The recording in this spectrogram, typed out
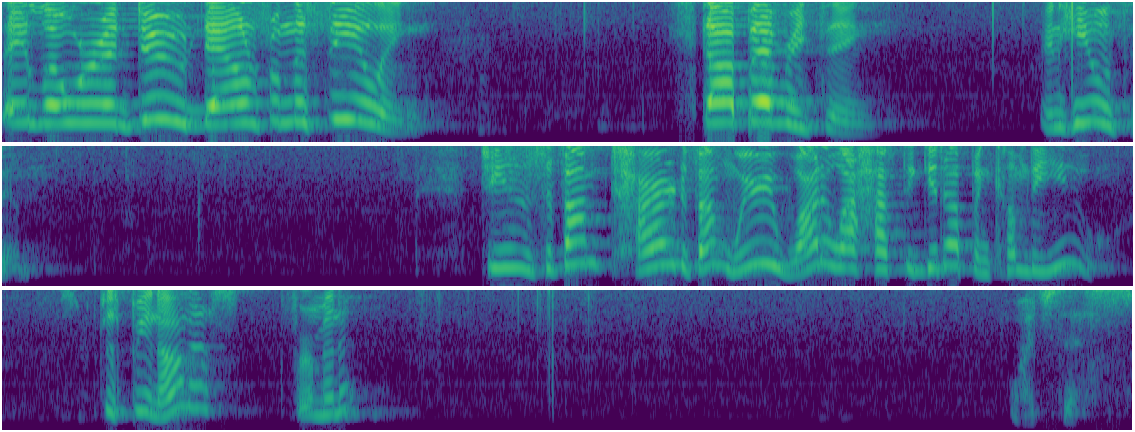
They lower a dude down from the ceiling, stop everything, and heals him. Jesus, if I'm tired, if I'm weary, why do I have to get up and come to you? Just being honest for a minute. Watch this.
